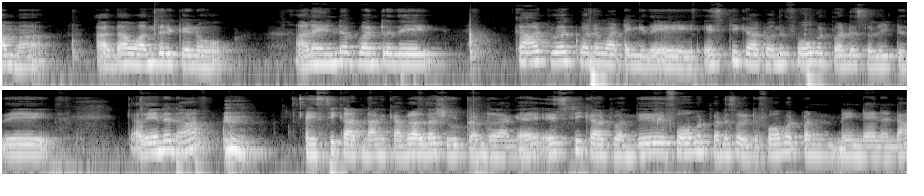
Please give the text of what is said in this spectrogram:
ஆமாம் அதான் வந்திருக்கணும் ஆனால் என்ன பண்ணுறது கார்ட் ஒர்க் பண்ண மாட்டேங்குதே. எஸ்டி கார்ட் வந்து ஃபார்வர்ட் பண்ண சொல்லிட்டுதே. அது என்னென்னா எஸ்டி கார்டு நாங்கள் கேமராவில் தான் ஷூட் பண்ணுறாங்க எஸ்டி கார்டு வந்து ஃபார்மட் பண்ண சொல்லிட்டு ஃபார்மட் பண்ணினேன்னா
